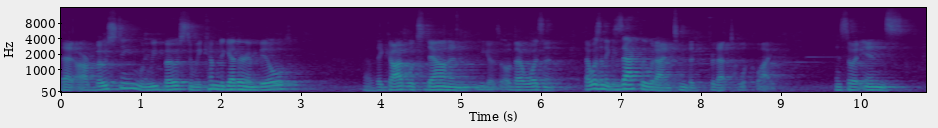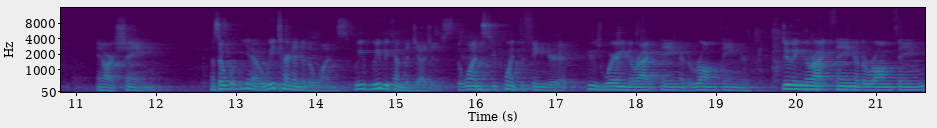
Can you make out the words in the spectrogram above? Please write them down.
that our boasting, when we boast and we come together and build, uh, that God looks down and he goes, Oh, that wasn't that wasn't exactly what I intended for that to look like. And so it ends in our shame. And so, you know, we turn into the ones. We, we become the judges, the ones who point the finger at who's wearing the right thing or the wrong thing, or doing the right thing or the wrong thing,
